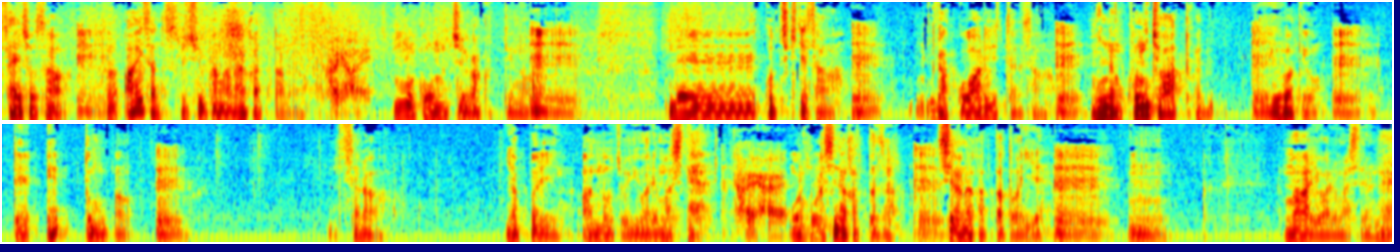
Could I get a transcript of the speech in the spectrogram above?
最初さ、うん。その挨拶する習慣がなかったのよ。はいはい。向こうの中学っていうのは、うんでこっち来てさうん。うん学校歩いてたらさ、うん。みんなが「こんにちは」とか言うわけよ、うん。で「え？っ?」と思ったの。うん。そしたらやっぱり案の定言われまして。はいはい。俺ほらしなかったじゃん、うん。知らなかったとはいえ。うん。うん。まあ言われましたよね。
